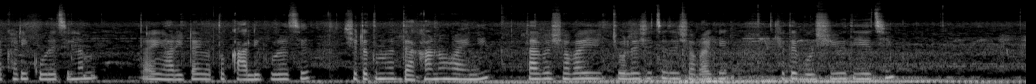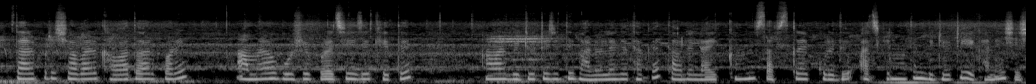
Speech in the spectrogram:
এক হাঁড়ি করেছিলাম, তাই হাঁড়িটায় অত কালি পড়েছে, সেটা তোমাদের দেখানো হয়নি। তারপর সবাই চলে এসেছে যে সবাইকে খেতে বসিয়েও দিয়েছি। তারপরে সবার খাওয়া দাওয়ার পরে আমরাও বসে পড়েছি এই যে খেতে। আমার ভিডিওটি যদি ভালো লেগে থাকে, তাহলে লাইক, কমেন্ট, সাবস্ক্রাইব করে দিও। আজকের মতন ভিডিওটি এখানেই শেষ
